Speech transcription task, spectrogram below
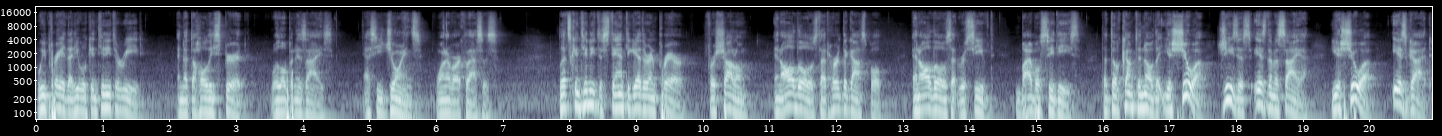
We pray that he will continue to read and that the Holy Spirit will open his eyes as he joins one of our classes. Let's continue to stand together in prayer for Shalom and all those that heard the gospel and all those that received Bible CDs that they'll come to know that Yeshua, Jesus, is the Messiah. Yeshua is God.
